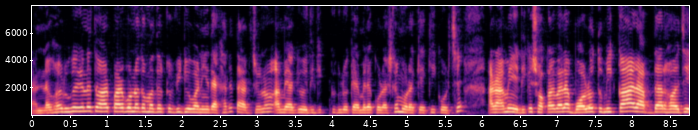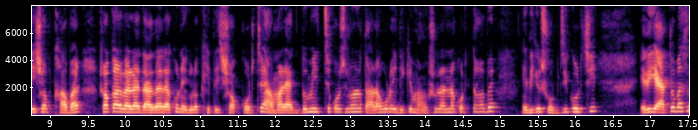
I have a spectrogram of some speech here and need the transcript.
রান্নাঘর ঢুকে গেলে তো আর পারব না তোমাদেরকে ভিডিও বানিয়ে দেখাতে। তার জন্য আমি আগে ওইদিকে একটুগুলো ক্যামেরা করে আসলাম, ওরা কে কী করছে। আর আমি এদিকে সকালবেলা, বলো তুমি কার আবদার হয় যে এইসব খাবার? সকালবেলা দাদার এখন এগুলো খেতে শখ করছে। আমার একদমই ইচ্ছে করছিল না, তাড়াহুড়ো এদিকে মাংস রান্না করতে হবে, এদিকে সবজি করছি। এদিকে এত ব্যস্ত,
